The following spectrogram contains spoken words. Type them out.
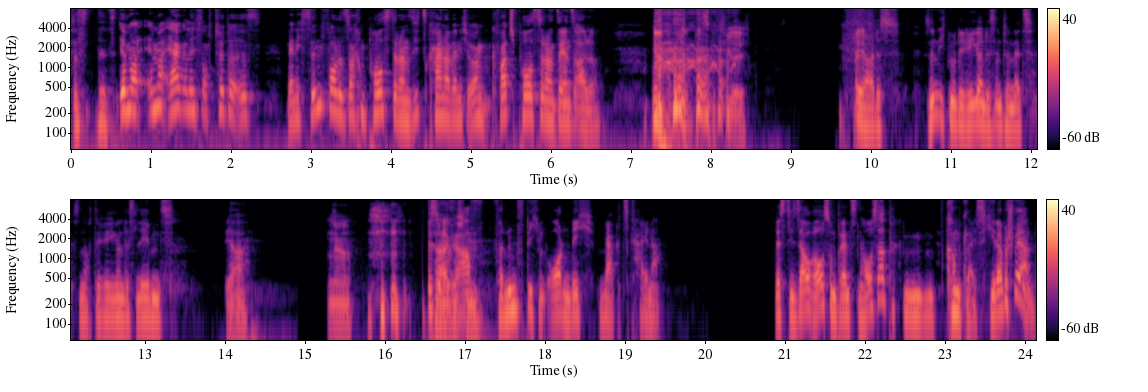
das, das immer, immer ärgerlich auf Twitter ist, wenn ich sinnvolle Sachen poste, dann sieht's keiner. Wenn ich irgendeinen Quatsch poste, dann sehen es alle. Ja, hab ich auch das Gefühl. Ja, das sind nicht nur die Regeln des Internets, das sind auch die Regeln des Lebens. Ja. Ja. Bist du brav, vernünftig und ordentlich, merkt's keiner. Lässt die Sau raus und brennst ein Haus ab, kommt gleich sich jeder beschweren.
